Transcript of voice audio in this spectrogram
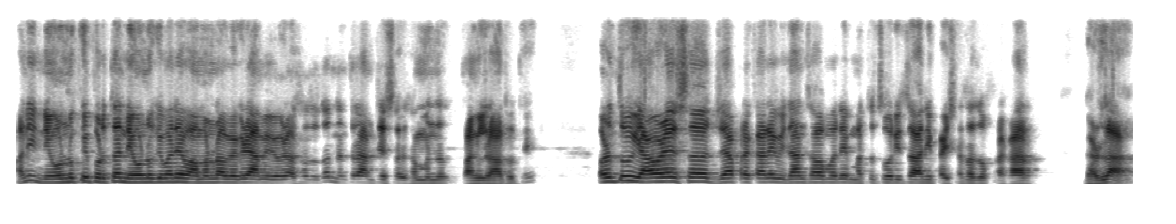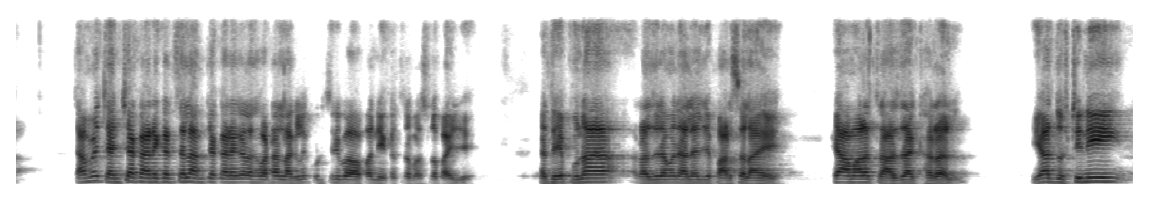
आणि निवडणुकीपुरतं निवडणुकीमध्ये वामनराव वेगळे आम्ही वेगळे असत होतो. नंतर आमचे स- संबंध चांगले राहत होते. परंतु यावेळेस ज्या प्रकारे विधानसभामध्ये मतचोरीचा आणि पैशाचा जो प्रकार घडला त्यामुळे त्यांच्या कार्यकर्त्याला आमच्या कार्यकर्त्याला असं वाटायला लागलं कुठेतरी बाबा आपण एकत्र बसलं पाहिजे. तर हे पुन्हा राजुऱ्यामध्ये आलेलं जे पार्सल आहे हे आम्हाला त्रासदायक ठरल. या दृष्टीने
